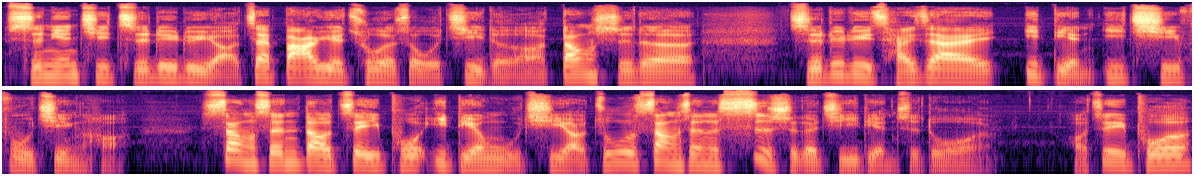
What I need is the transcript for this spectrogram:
十年期殖利率啊，在八月初的时候，我记得啊，当时的殖利率才在一点一七附近哈，上升到这一波一点五七啊，足足上升了四十个基点之多。哦，这一波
